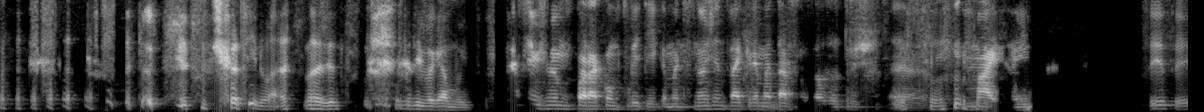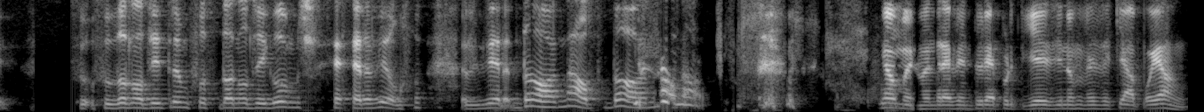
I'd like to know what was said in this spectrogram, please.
vamos continuar, senão a gente vai divagar muito. precisamos mesmo parar com política, mano, senão a gente vai querer matar-se uns aos outros ah, Sim. mais ainda. Sim, sim. Se, se o Donald J. Trump fosse Donald J. Gomes, era vê-lo a dizer Donald, Donald. Não, Não, mano, o André Ventura é português e não me vês aqui a apoiá-lo.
